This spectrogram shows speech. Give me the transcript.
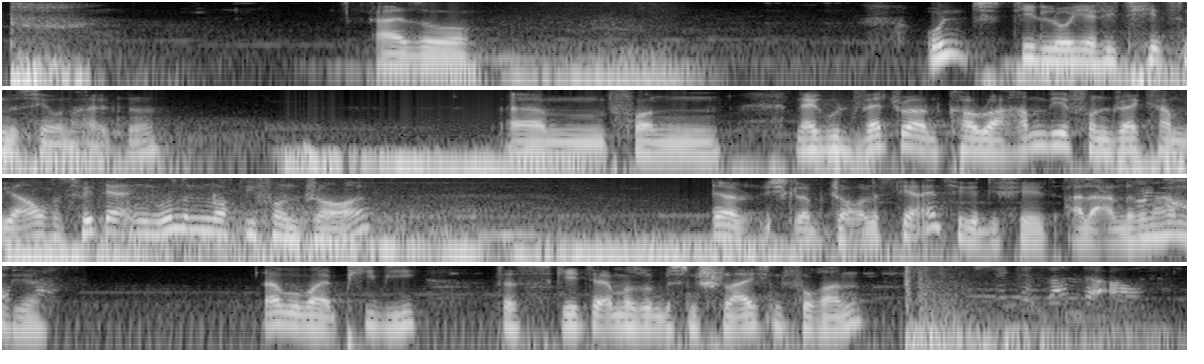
Puh. Also. Und die Loyalitätsmission halt, ne? Ähm, von. Na gut, Vetra und Korra haben wir, von Drake haben wir auch. Es fehlt ja im Grunde nur noch die von Jawl. Ja, ich glaube, Jawl ist die einzige, die fehlt. Alle anderen haben wir. Ja, wobei Pibi, das geht ja immer so ein bisschen schleichend voran. Schicke Sonde aus.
